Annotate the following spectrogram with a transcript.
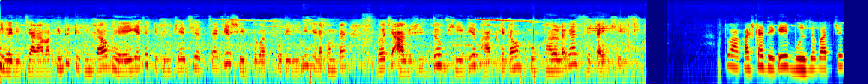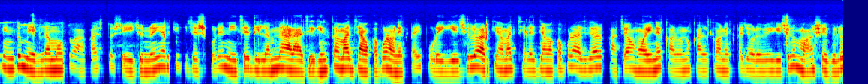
মিলে দিচ্ছি। আর আমার কিন্তু টিফিন খাওয়া হয়েই গেছে। টিফিন খেয়েছি হচ্ছে আজকে সিদ্ধ ভাত প্রতিদিনই, যেরকমটা হচ্ছে আলু সিদ্ধ, ঘি দিয়ে ভাত খেতে আমার খুব ভালো লাগে, আর সেটাই খেয়েছি। তো আকাশটা দেখেই বুঝতে পারছ কিন্তু মেঘলা মতো আকাশ তো সেই জন্যই আর কি বিশেষ করে নিচে দিলাম না। আর আজকে কিন্তু আমার জামা কাপড় অনেকটাই পড়ে গিয়েছিল। আর কি আমার ছেলের জামা কাপড় আজকে আর কাচা হয় না কারণ কালকে অনেকটা জড়ো হয়ে গিয়েছিল। মা সেগুলো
